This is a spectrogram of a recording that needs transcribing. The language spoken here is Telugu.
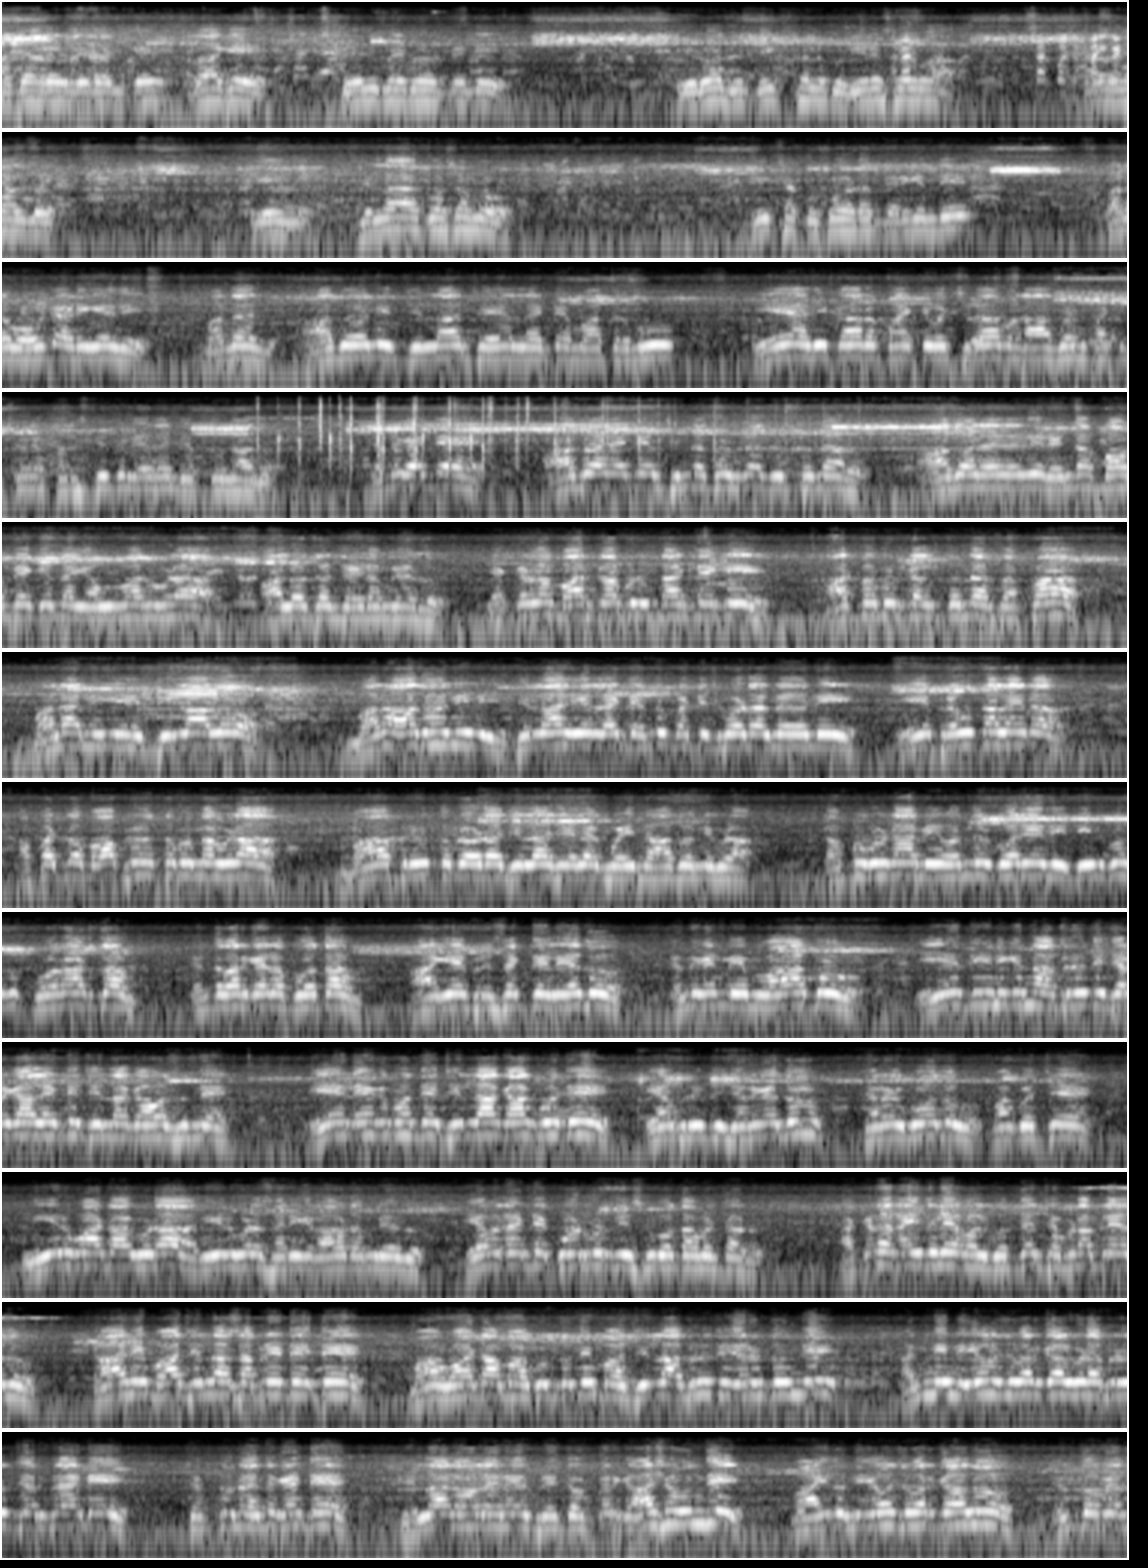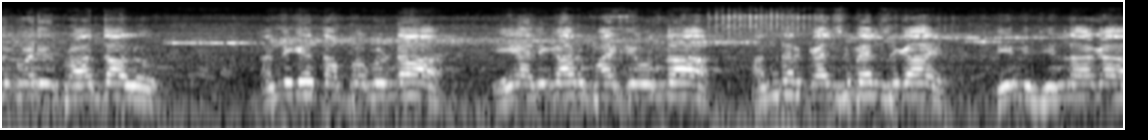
ఆధారం చేయడానికి అలాగే వేదికైనటువంటి ఈరోజు దీక్షలకు వీరసేవ వాళ్ళు ఈ జిల్లా కోసము దీక్ష కూర్చోవడం జరిగింది. మనం ఒకటి అడిగేది మన ఆదోని జిల్లా చేయాలంటే మాత్రము ఏ అధికార పార్టీ వచ్చినా మన ఆదోని పట్టించుకునే పరిస్థితి లేదని చెప్తున్నాను ఎందుకంటే ఆదోని అంటే చిన్న చూపుగా చూస్తున్నారు. ఆదోని అనేది రెండో బాంబే కింద ఎవరు కూడా ఆలోచన చేయడం లేదు. ఎక్కడో మార్కాపురం దాంట్లోకి ఆత్మకూరు కలుపుతున్నారు తప్ప మన జిల్లాలో మన ఆదోనిని జిల్లా చేయాలంటే ఎందుకు పట్టించుకోవడం లేదని ఏ ప్రభుత్వాలైనా అప్పట్లో మా ప్రభుత్వం ఉన్నా కూడా మా ప్రభుత్వంలో కూడా జిల్లా చేయలేకపోయింది ఆదోని కూడా. తప్పకుండా మేమందరూ కోరేది దీనికోసం పోరాడతాం. ఎంతవరకైనా పోతాం. ఆగే ప్రసక్తే లేదు. ఎందుకంటే మేము మాకు ఏ దీని కింద అభివృద్ధి జరగాలంటే జిల్లా కావాల్సిందే. ఏ లేకపోతే జిల్లా కాకపోతే ఏ అభివృద్ధి జరగదు జరగబోదు. మాకు వచ్చే నీరు వాటా కూడా నీరు కూడా సరిగ్గా రావడం లేదు. ఏమనంటే కోడిమూరు తీసుకుపోతామంటారు. అక్కడ రైతులే వాళ్ళకి వద్దని చెప్పడం లేదు. కానీ మా జిల్లా సపరేట్ అయితే మా వాటా మాకుంటుంది మా జిల్లా అభివృద్ధి జరుగుతుంది. అన్ని నియోజకవర్గాలు కూడా అభివృద్ధి జరుగుతాయని చెప్తున్నా. ఎందుకంటే జిల్లా కావాలనే ప్రతి ఒక్కరికి ఆశ ఉంది. మా ఐదు నియోజకవర్గాలు ఎంతో వెనుకబడిన ప్రాంతాలు. అందుకే తప్పకుండా ఏ అధికార పార్టీ ఉందా అందరు కలిసిమెలిసిగా దీన్ని జిల్లాగా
